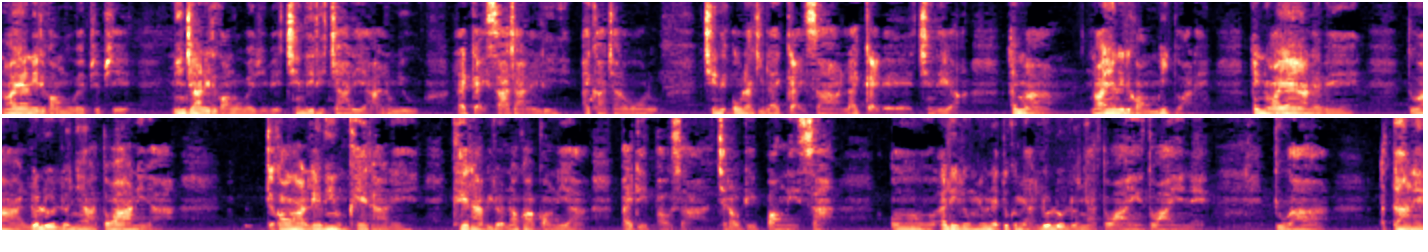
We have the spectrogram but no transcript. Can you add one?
နွားရန်လေးတကောင်ကိုပဲဖြစ်ဖြစ်မြင်းကြားလေးတကောင်ကိုပဲဖြစ်ဖြစ်ချင်းသေးတွေကြားတွေကအဲ့လိုမျိုးလိုက်ကြိုက်စားကြတယ်လေအဲ့ခါကျတော့လို့ချင်းသေးအုပ်လိုက်ကြီးလိုက်ကြိုက်စားလိုက်ကြိုက်တယ်ချင်းသေးကအဲ့မှာနွားရန်လေးတစ်ကောင်မိသွားတယ် အဲ့နွားရန်ကလည်းပဲသူကလွတ်လွတ်လွတ်ညာသွားနေတာတကောင်ကလေဘင်းကိုခဲထားတယ်ခဲထားပြီးတော့နောက်ကကောင်လေးကဘိုက်တွေပေါက်စားခြေထောက်တွေပေါင်နေစားအော်အဲ့ဒီလိုမျိုးနဲ့သူကမြလွတ်လွတ်လွတ်ညာသွားရင်သွားရင်နဲ့သူဟာအတန်လဲ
